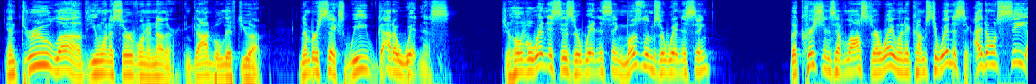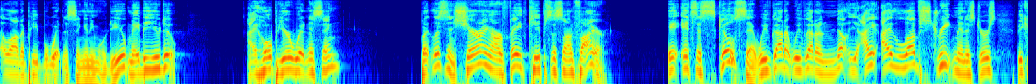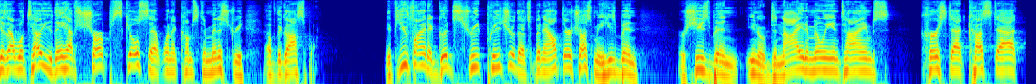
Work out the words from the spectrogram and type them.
And through love, you want to serve one another, and God will lift you up. Number six, we've got a witness. Jehovah Witnesses are witnessing, Muslims are witnessing, but Christians have lost their way when it comes to witnessing. I don't see a lot of people witnessing anymore. Do you? Maybe you do. I hope you're witnessing. But listen, sharing our faith keeps us on fire. It's a skill set. We've got to, we've got to know. I, I love street ministers because I will tell you they have sharp skill set when it comes to ministry of the gospel. If you find a good street preacher that's been out there, trust me, he's been or she's been, you know, denied a million times, cursed at, cussed at.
